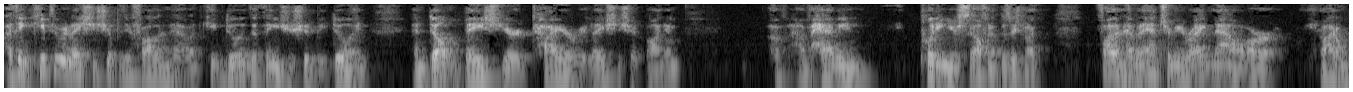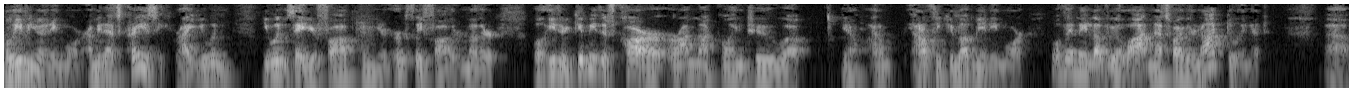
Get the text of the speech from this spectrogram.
I think keep the relationship with your Father in heaven, keep doing the things you should be doing, and don't base your entire relationship on Him of, of having putting yourself in a position like Father in heaven, answer me right now, or you know, I don't believe in you anymore. I mean, that's crazy, right? You wouldn't you wouldn't say to your father, your earthly father and mother, well, either give me this car or I'm not going to, uh, you know, I don't I don't think you love me anymore. Well, they may love you a lot, and that's why they're not doing it. Uh,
